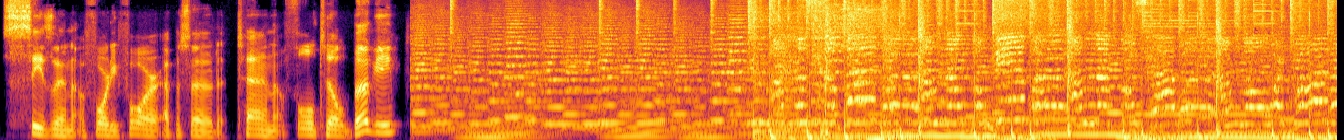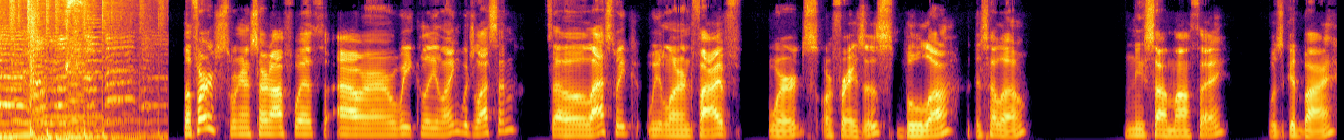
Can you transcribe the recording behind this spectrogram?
season 44, episode 10, Full Tilt Boogie. But first, we're going to start off with our weekly language lesson. So last week we learned five words or phrases. Bula is hello. Nisa Mathe was goodbye.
